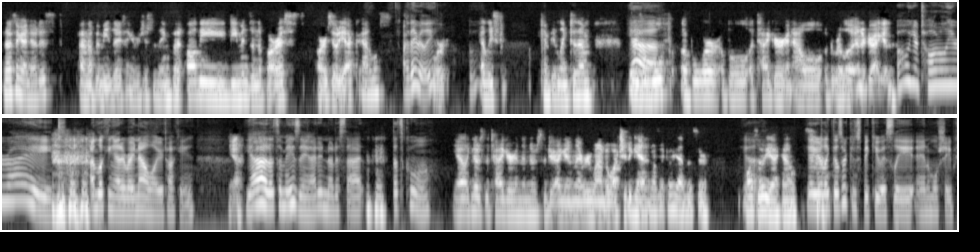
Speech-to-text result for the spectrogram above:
Another thing I noticed, I don't know if it means anything or just a thing, but all the demons in the forest are zodiac animals, Are they really? or Ooh. at least can be linked to them. yeah. There's a wolf, a boar, a bull, a tiger, an owl, a gorilla, and a dragon. Oh, you're totally right. I'm looking at it right now while you're talking. yeah. Yeah, that's amazing. I didn't notice that. Mhm. That's cool. Yeah, I like noticed the tiger and then noticed the dragon, and I rewound to watch it again, and I was like, oh yeah, those are all Yeah. zodiac animals. Yeah, you're like those are conspicuously animal shaped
